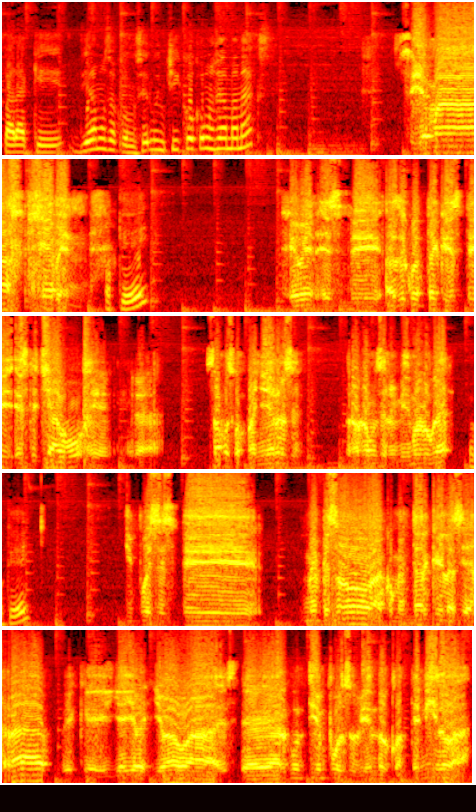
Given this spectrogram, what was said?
para que diéramos a conocer un chico. ¿Cómo se llama Max? Se llama Heaven. Ok. Heaven, este, haz de cuenta que este, este chavo, eh, era, somos compañeros, trabajamos en el mismo lugar, Ok. y pues este, me empezó a comentar que él hacía rap, que ya lle- llevaba este, algún tiempo subiendo contenido a,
